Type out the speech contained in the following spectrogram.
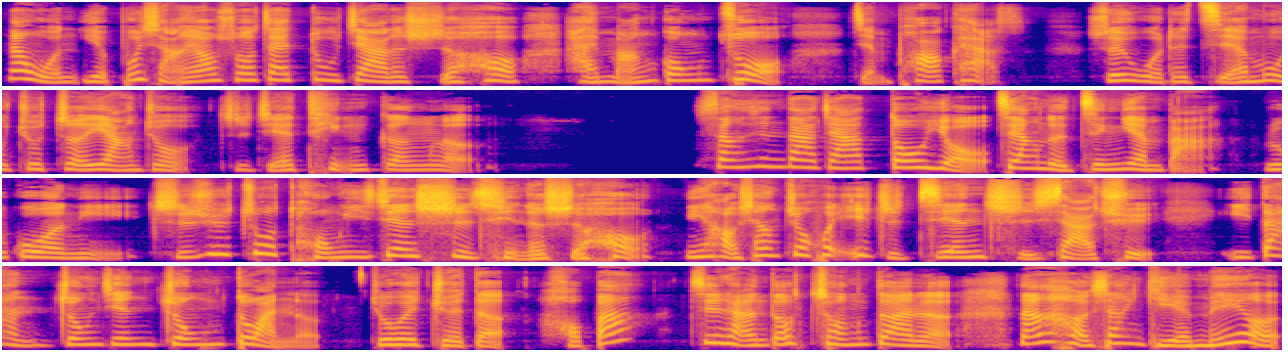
那我也不想要说在度假的时候还忙工作剪 podcast，所以我的节目就这样就直接停更了。相信大家都有这样的经验吧？如果你持续做同一件事情的时候，你好像就会一直坚持下去。一旦中间中断了，就会觉得好吧，既然都中断了，那好像也没有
